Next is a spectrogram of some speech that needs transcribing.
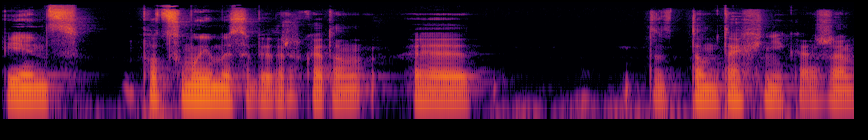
Więc podsumujmy sobie troszkę tą, yy, tą technikę, że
